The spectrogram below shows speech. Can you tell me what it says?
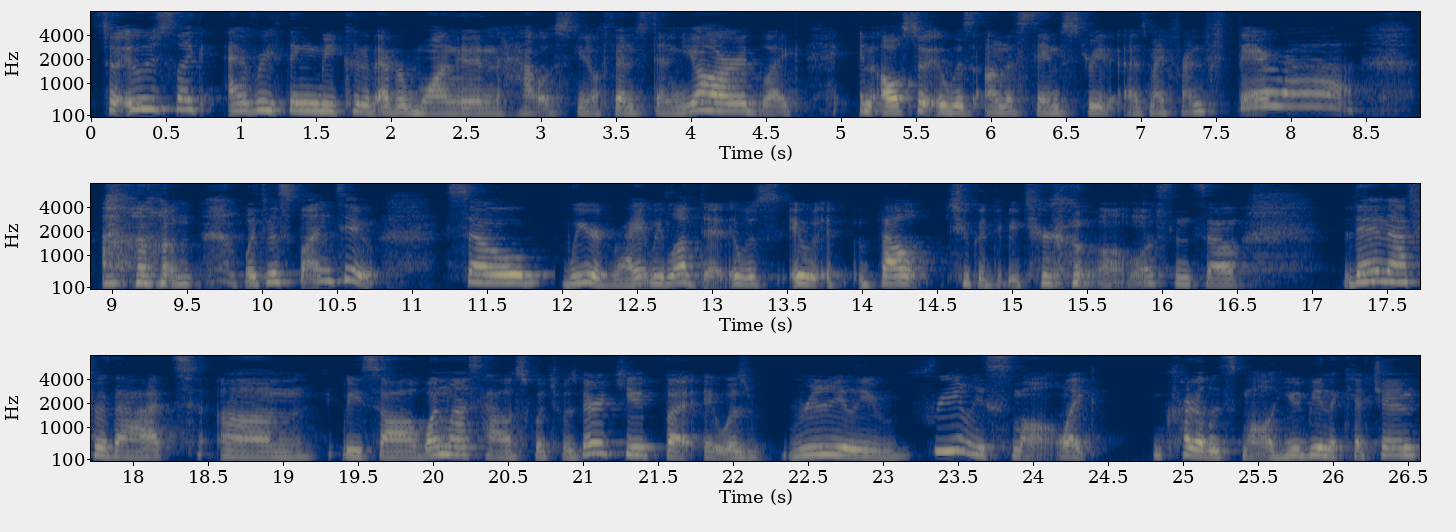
So it was like everything we could have ever wanted in the house, you know, fenced in yard, like, and also it was on the same street as my friend Farah um, which was fun too. So weird, right? We loved it. It was it, it felt too good to be true almost, and so then after that, um, we saw one last house, which was very cute, but it was really, really small, like incredibly small. You'd be in the kitchen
